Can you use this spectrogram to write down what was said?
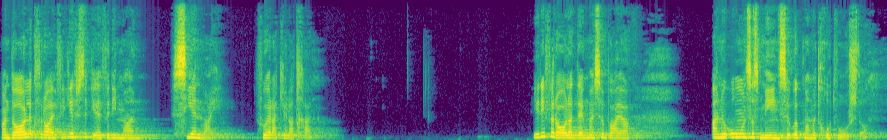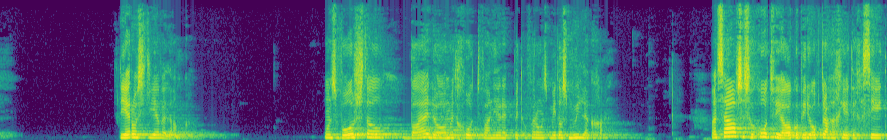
Want dadelik vra hy vir die eerste keer vir die man: "Seën my." voordat jy laat gaan. Hierdie verhale dink my so baie aan hoe ons as mense ook maar met God worstel. Deur ons lewe lank. Ons worstel baie dae met God wanneer dit met vir ons met ons moeilik gaan. Want selfs as God vir Jakob hierdie opdrag gegee het en gesê het,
